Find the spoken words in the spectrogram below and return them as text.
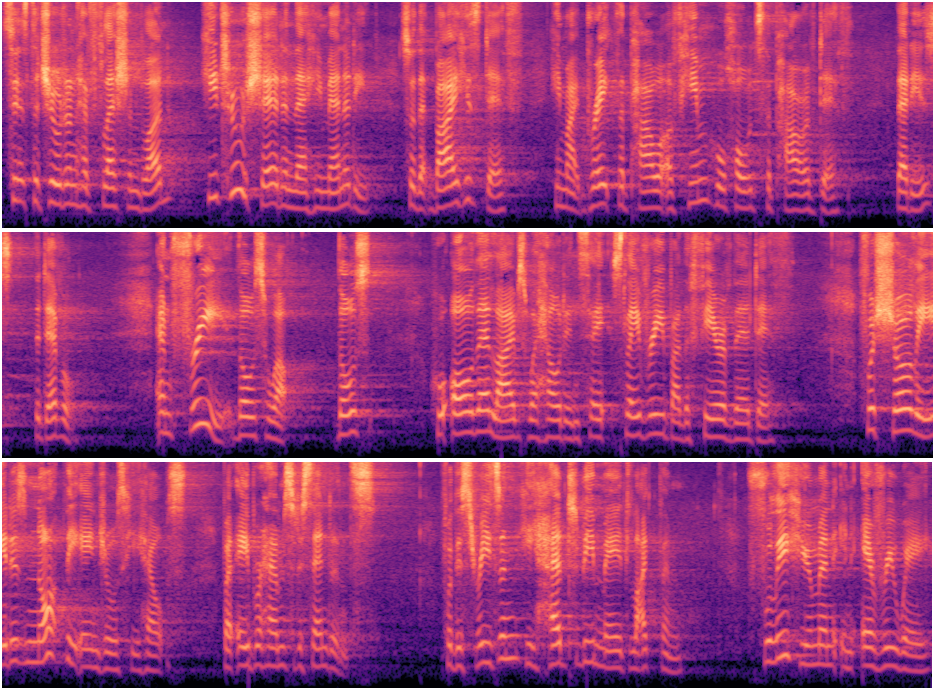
Since the children have flesh and blood, he too shared in their humanity, so that by his death he might break the power of him who holds the power of death, that is, the devil, and free those who are those who all their lives were held in slavery by the fear of their death. For surely it is not the angels he helps, but Abraham's descendants. For this reason, he had to be made like them, fully human in every way,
